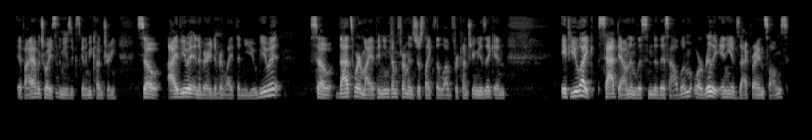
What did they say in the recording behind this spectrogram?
If I have a choice, the Mhm. music's going to be country. So I view it in a very Mhm. different light than you view it. So that's where my opinion comes from is just like the love for country music. And if you like sat down and listened to this album or really any of Zach Bryan's songs,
